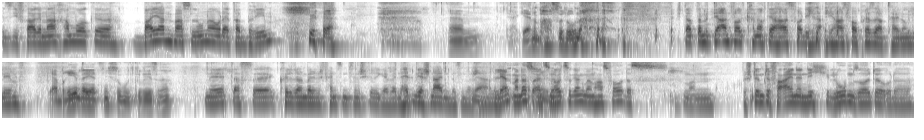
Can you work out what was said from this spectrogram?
Jetzt die Frage nach Hamburg, äh, Bayern, Barcelona oder etwa Bremen? Ähm, ja, gerne Barcelona. Ich glaube, damit der Antwort kann auch der HSV, die, die HSV-Presseabteilung leben. ja, Bremen wäre jetzt nicht so gut gewesen, ne? Nee, das äh, könnte dann bei den Fans ein bisschen schwieriger werden. Hätten wir schneiden müssen wahrscheinlich. Lernt man das als? Neuzugang beim HSV, dass man bestimmte Vereine nicht loben sollte oder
